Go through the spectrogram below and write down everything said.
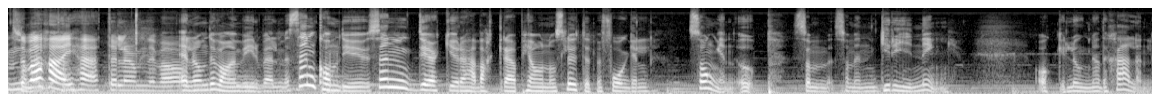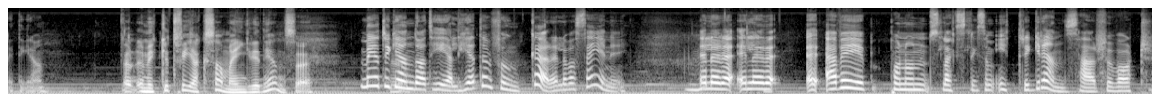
Eh, Om det som var hi-hat eller om det var... Eller om det var en virvel. Men sen kom det ju, sen dök ju det här vackra pianoslutet med fågelsången upp som, som en gryning. Och lugnade själen lite grann. Mycket tveksamma ingredienser. Men jag tycker ändå att helheten funkar, eller vad säger ni? Eller, eller är vi på någon slags liksom yttre gräns här för vart,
